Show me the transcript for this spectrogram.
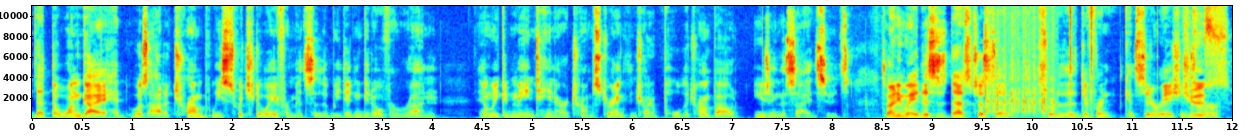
that the one guy had was out of trump, we switched away from it so that we didn't get overrun, and we could maintain our trump strength and try to pull the trump out using the side suits. So anyway, this is that's just a sort of the different considerations for.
